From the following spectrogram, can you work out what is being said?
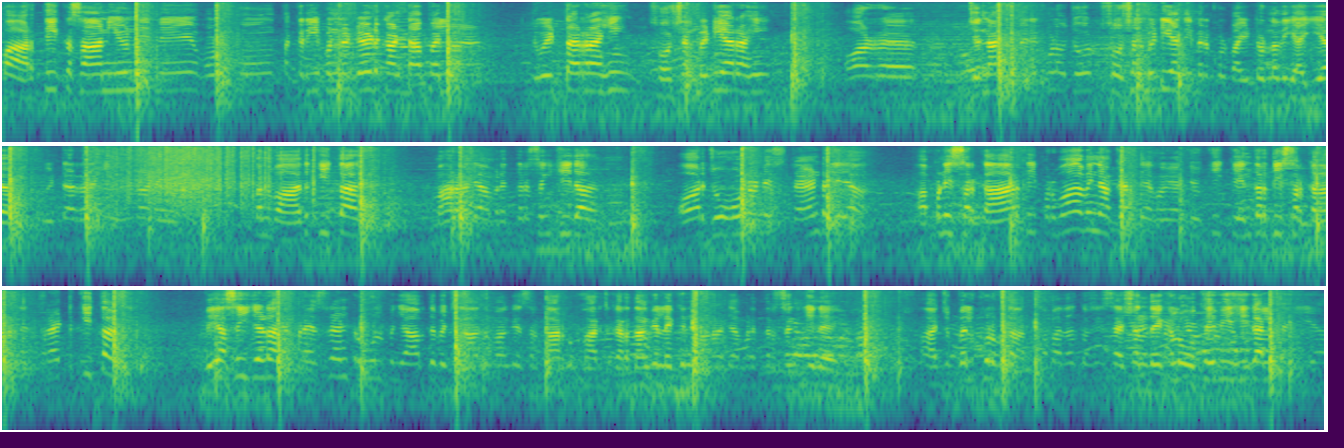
ਭਾਰਤੀ ਕਿਸਾਨ ਯੂਨੀਅਨ ਨੇ ਹੁਣ ਤੋਂ ਤਕਰੀਬਨ ਡੇਢ ਘੰਟਾ ਪਹਿਲਾਂ ਟਵਿੱਟਰ ਰਾਹੀਂ ਸੋਸ਼ਲ ਮੀਡੀਆ ਰਾਹੀਂ ਔਰ ਜਿੰਨਾ ਕਿ ਮੇਰੇ ਕੋਲ ਜੋ ਸੋਸ਼ਲ ਮੀਡੀਆ ਦੀ ਮੇਰੇ ਕੋਲ ਬਾਈਟ ਉਹਨਾਂ ਦੀ ਆਈ ਆ ਟਵਿੱਟਰ ਰਾਹੀਂ ਉਹਨਾਂ ਨੇ ਧੰਨਵਾਦ ਕੀਤਾ ਮਹਾਰਾਜਾ ਅਮਰਿੰਦਰ ਸਿੰਘ ਜੀ ਦਾ ਔਰ ਜੋ ਉਹਨਾਂ ਨੇ ਸਟੈਂਡ ਲਿਆ, ਆਪਣੀ ਸਰਕਾਰ ਦੀ ਪਰਵਾਹ ਵੀ ਨਾ ਕਰਦੇ ਹੋਏ ਕਿਉਂਕਿ ਕੇਂਦਰ ਦੀ ਸਰਕਾਰ ਨੇ ਥ੍ਰੈਟ ਕੀਤਾ ਸੀ। ਵੀ ਅਸੀਂ ਜਿਹੜਾ ਹੈ ਪ੍ਰੈਜ਼ੀਡੈਂਟ ਰੂਲ ਪੰਜਾਬ ਦੇ ਵਿੱਚ ਲਾ ਦੇਵਾਂਗੇ ਸਰਕਾਰ ਨੂੰ ਖਾਰਜ ਕਰ ਦਾਂਗੇ ਲੇਕਿਨ ਮਹਾਰਾਜਾ ਅਮਰਿੰਦਰ ਸਿੰਘ ਜੀ ਨੇ ਅੱਜ ਬਿਲਕੁਲ ਵਿਧਾਨ ਸਭਾ ਦਾ ਤੁਸੀਂ ਸੈਸ਼ਨ ਦੇਖ ਲਓ ਉੱਥੇ ਵੀ ਇਹੀ ਗੱਲ ਕਹੀ ਆ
